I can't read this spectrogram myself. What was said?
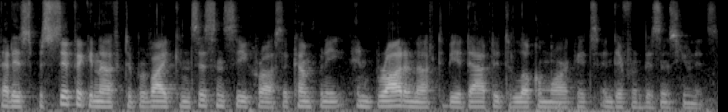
that is specific enough to provide consistency across the company and broad enough to be adapted to local markets and different business units.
